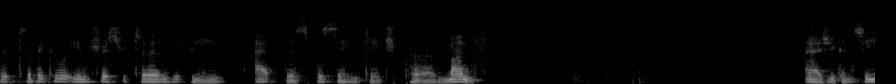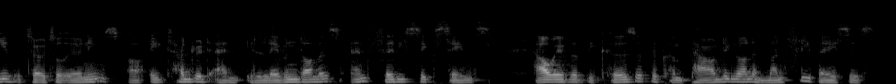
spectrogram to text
the typical interest return would be at this percentage per month. As you can see, the total earnings are $811.36. However, because of the compounding on a monthly basis,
